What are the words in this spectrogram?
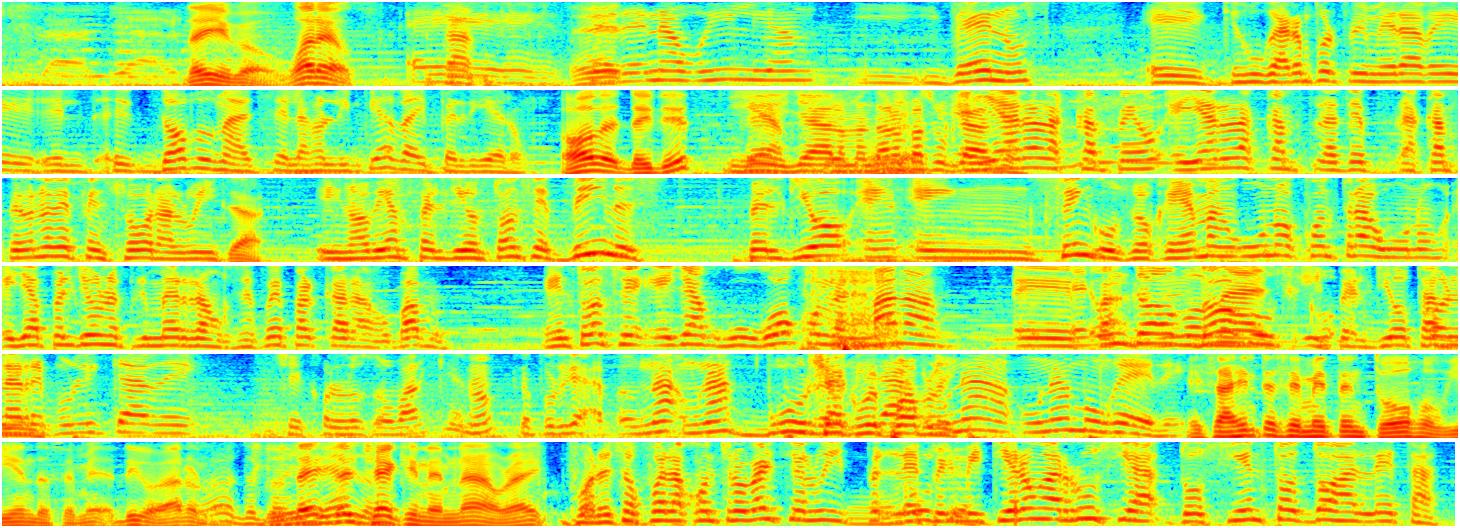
There you go. What else? Eh, Serena Williams y, y Venus, eh, que jugaron por primera vez el, el double match de las Olimpiadas y perdieron. Oh, they- they did? Sí, ya, lo mandaron para su casa. Ella era la, campeo, ella era la, la de- la campeona defensora, Luis. Ya. Y no habían perdido. Entonces, Venus perdió en, en singles, lo que llaman uno contra uno. Ella perdió en el primer round, se fue para el carajo, vamos. Entonces, ella jugó con la hermana eh, Eh, un double doubles match y con- perdió con también. la República de Checoslovaquia, ¿no? República, una, una burra, Czech mira, Republic. una, una mujer. Esa gente se mete en todo jodiendo. Se me- digo, I don't know. They- they're checking them now, right? Por eso fue la controversia, Luis. Le Rusia. permitieron a Rusia 202 atletas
